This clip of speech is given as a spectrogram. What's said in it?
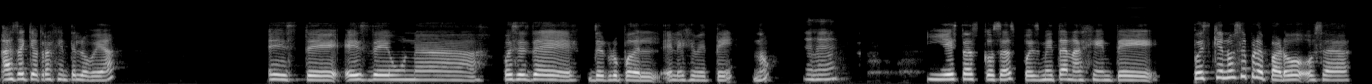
hace que otra gente lo vea. Este es de una, pues es de, del grupo del LGBT, ¿no? Y estas cosas pues metan a gente, pues que no se preparó, o sea,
